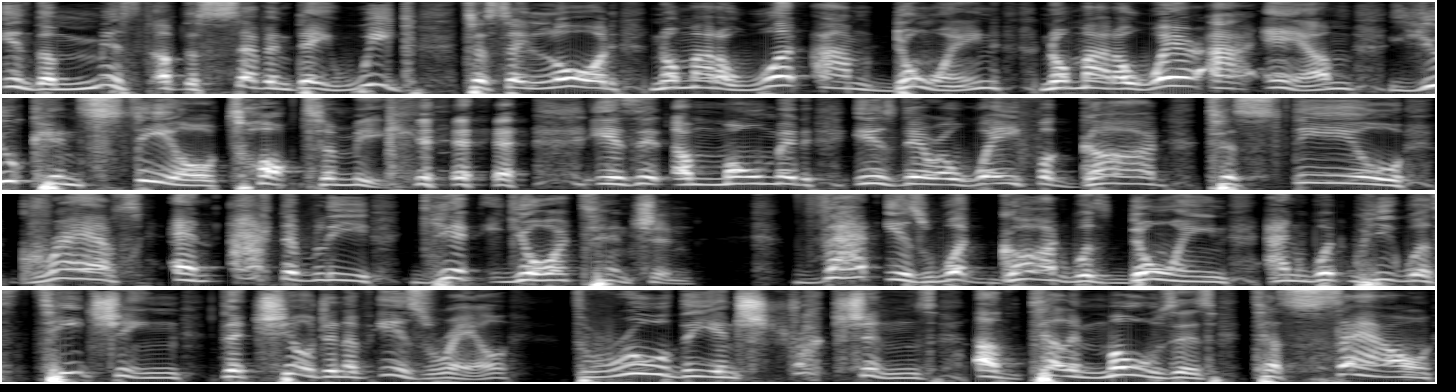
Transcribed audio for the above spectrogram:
in the midst of the seven day week to say, Lord, no matter what I'm doing, no matter where I am, you can still still talk to me? is it a moment? Is there a way for God to still grasp and actively get your attention? That is what God was doing and what he was teaching the children of Israel through the instructions of telling Moses to sound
